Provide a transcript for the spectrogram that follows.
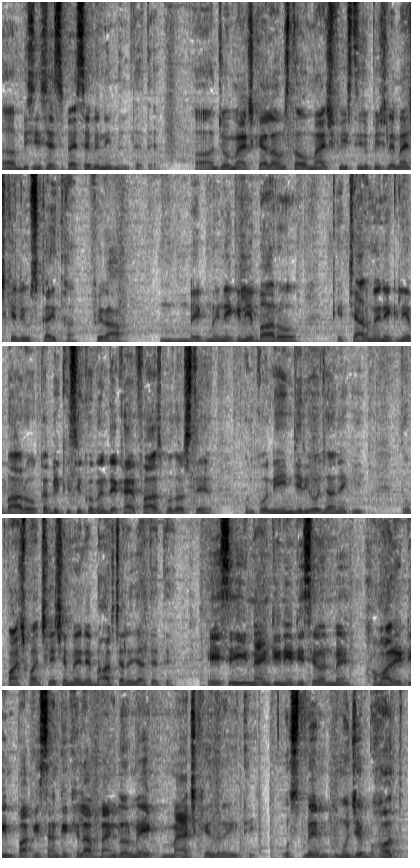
बी से पैसे भी नहीं मिलते थे। जो मैच का अलाउंस था, वो मैच फ़ीस थी, जो पिछले मैच के लिए उसका ही था। फिर आप एक महीने के लिए बाहर हो, कि चार महीने के लिए बाहर हो, कभी किसी को मैंने देखा है फास्ट बॉलर्स थे, उनको नी इंजरी हो जाने की तो पाँच पाँच छः छः महीने बाहर चले जाते थे। ऐसे ही 1987 में हमारी टीम पाकिस्तान के खिलाफ बैंगलोर में एक मैच खेल रही थी। उसमें मुझे बहुत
